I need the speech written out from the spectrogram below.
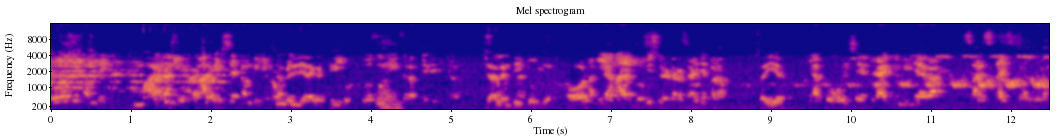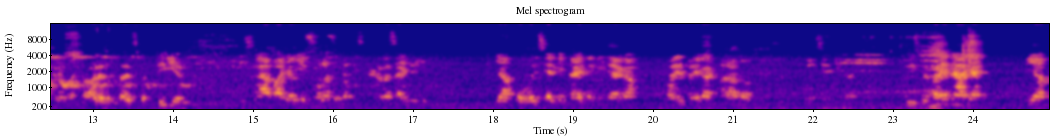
थोड़ा से कम देंगे। मार्केट अच्छा कम मिलेगा। कम मिल जाएगा ठीक हो। दो सौ तरफ़ से दे देंगे। आपको। चलन ठीक हो गया। और? हमारा चौबीस लीटर का साइज़ है बड़ा। सही है। ये आपको होलसेल प्राइस में मिल जाएगा साढ़े सत्ताईस का साढ़े सत्ताईस का ठीक है। इसमें आप आ जाओ ये सोलह सौ बत्तीस लीटर का साइज़ है ये। ये आपको होलसेल के प्राइस में मिल जाएगा हमारे पड़ेगा अठारह हज़ार होलसेल की प्राइस ठीक है। बड़े में आ जाए ये अब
